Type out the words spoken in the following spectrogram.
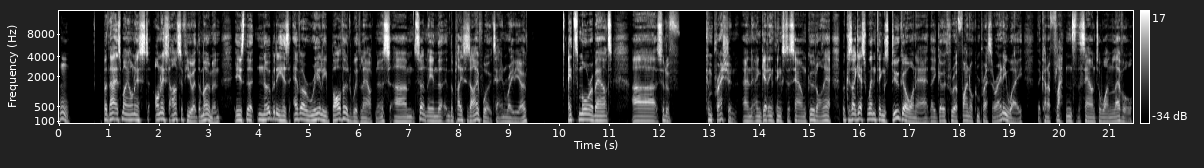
Hmm. But that is my honest honest answer for you at the moment is that nobody has ever really bothered with loudness. Um, certainly in the in the places I've worked at in radio, it's more about uh, sort of compression and, and getting things to sound good on air. Because I guess when things do go on air, they go through a final compressor anyway that kind of flattens the sound to one level.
